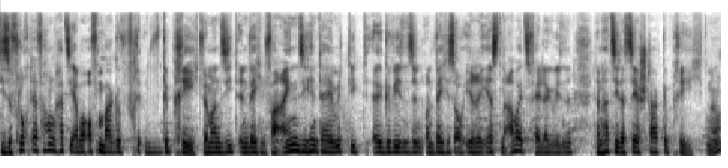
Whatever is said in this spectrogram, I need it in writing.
diese Fluchterfahrung hat Sie aber offenbar geprägt. Wenn man sieht, in welchen Vereinen Sie hinterher Mitglied äh, gewesen sind und welches auch Ihre ersten Arbeitsfelder gewesen sind, dann hat Sie das sehr stark geprägt. Ne?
